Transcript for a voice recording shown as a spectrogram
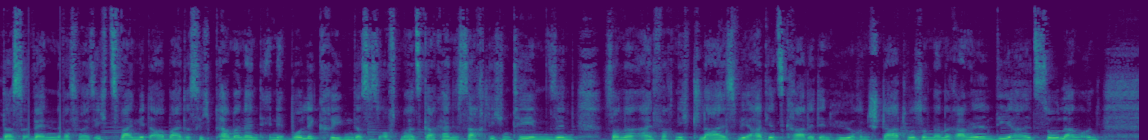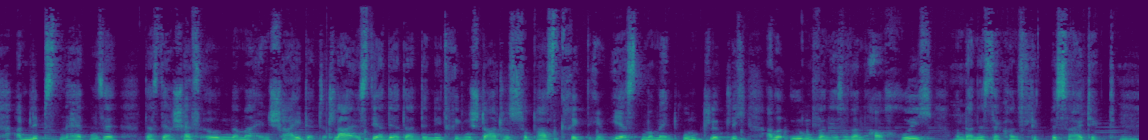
Dass wenn, was weiß ich, zwei Mitarbeiter sich permanent in eine Wolle kriegen, dass es oftmals gar keine sachlichen Themen sind, sondern einfach nicht klar ist, wer hat jetzt gerade den höheren Status und dann rangeln die halt so lang und am liebsten hätten sie, dass der Chef irgendwann mal entscheidet. Klar ist der, der dann den niedrigen Status verpasst, kriegt im ersten Moment unglücklich, aber irgendwann ist er dann auch ruhig und dann ist der Konflikt beseitigt. Mhm.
